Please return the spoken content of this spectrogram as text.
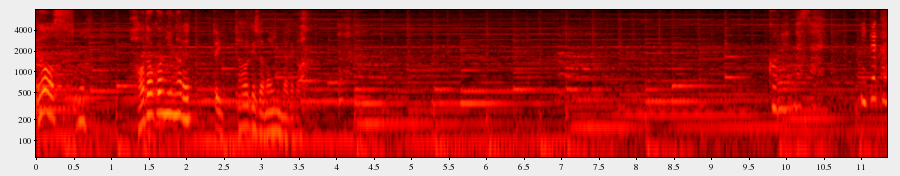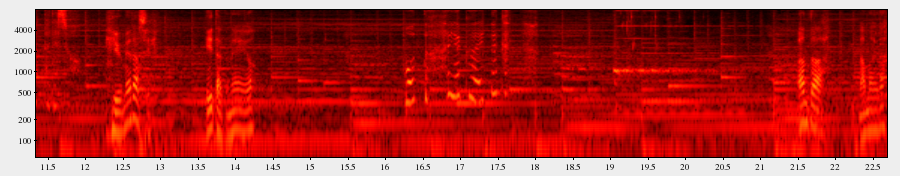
いやその裸になれって言ったわけじゃないんだけど。夢だし痛くねえよ。もっと早く会いたかっあんた名前は？た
